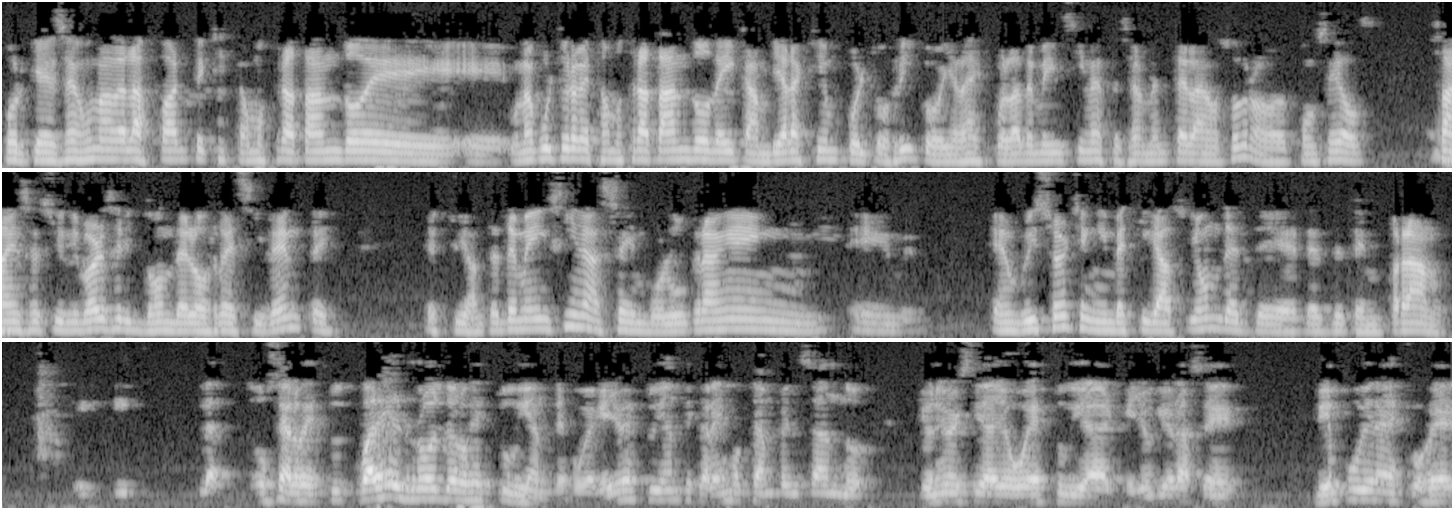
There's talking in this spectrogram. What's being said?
Porque esa es una de las partes que estamos tratando de, eh, una cultura que estamos tratando de cambiar aquí en Puerto Rico y en las escuelas de medicina, especialmente la de nosotros, la Ponce Health Sciences University, donde los residentes, estudiantes de medicina, se involucran en, en, research, en investigación desde, desde temprano. y- y la- o sea, los ¿cuál es el rol de los estudiantes? Porque aquellos estudiantes que ahora mismo están pensando qué universidad yo voy a estudiar, qué yo quiero hacer, bien pudieran escoger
